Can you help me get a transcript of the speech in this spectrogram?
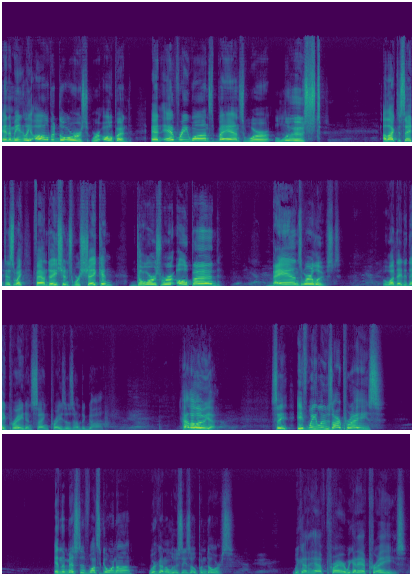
And immediately all the doors were opened, and everyone's bands were loosed. I like to say it this way foundations were shaken, doors were opened, bands were loosed. But what they did, they prayed and sang praises unto God. Hallelujah. See, if we lose our praise in the midst of what's going on, we're going to lose these open doors. We got to have prayer. We got to have praise.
